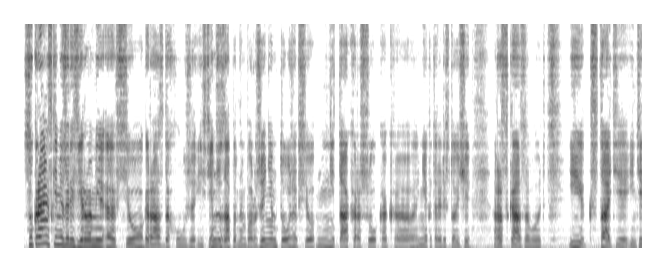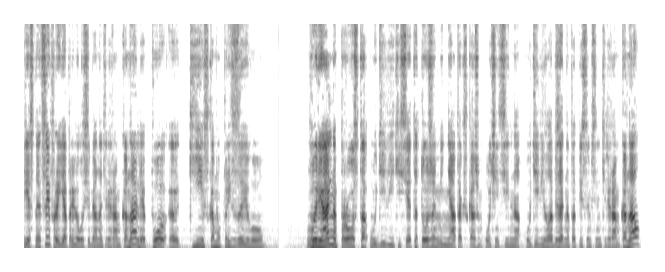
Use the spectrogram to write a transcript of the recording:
С украинскими же резервами э, все гораздо хуже. И с тем же западным вооружением тоже все не так хорошо, как э, некоторые арестовичи рассказывают. И, кстати, интересные цифры я привел у себя на телеграм-канале по э, киевскому призыву. Вы реально просто удивитесь. Это тоже меня, так скажем, очень сильно удивило. Обязательно подписываемся на телеграм-канал.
